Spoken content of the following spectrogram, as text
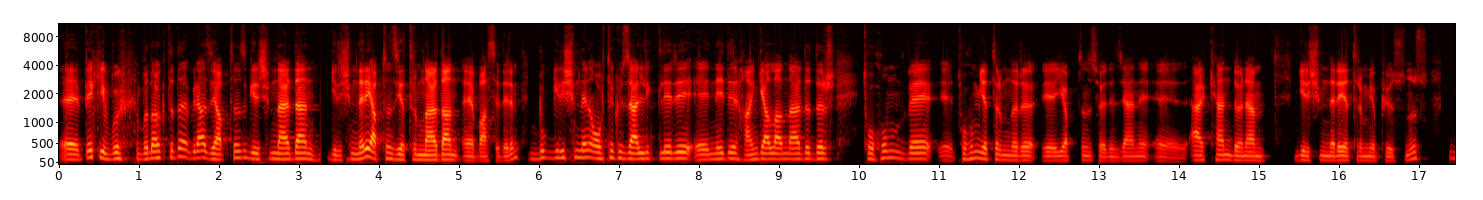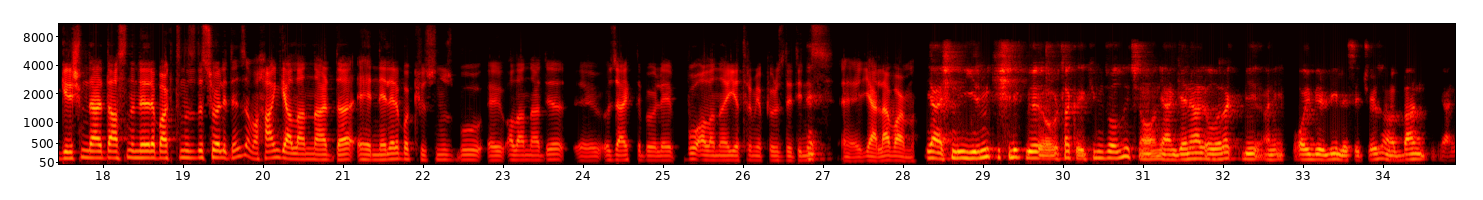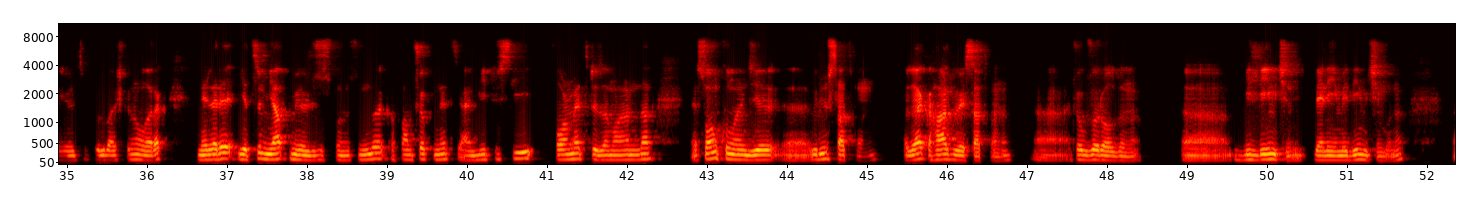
Ee, peki bu, bu noktada biraz yaptığınız girişimlerden, girişimlere yaptığınız yatırımlardan e, bahsedelim. Bu girişimlerin ortak özellikleri e, nedir? Hangi alanlardadır? Tohum ve e, tohum yatırımları e, yaptığını söylediniz. Yani e, erken dönem girişimlere yatırım yapıyorsunuz. Girişimlerde aslında nelere baktığınızı da söylediniz ama hangi alanlarda e, nelere bakıyorsunuz? Bu e, alanlarda e, özellikle böyle bu alana yatırım yapıyoruz dediğiniz e, yerler var mı? Ya şimdi 20 kişilik bir ortak ekibimiz olduğu için o yani genel olarak bir hani oy birliğiyle seçiyoruz ama ben yani yönetim kurulu başkanı olarak nelere yatırım yapmıyoruz konusunda kafam çok net. Yani B2C Formetre zamanından e, son kullanıcı e, ürün satmanın özellikle hardware satmanın e, çok zor olduğunu e, bildiğim için, deneyimlediğim için bunu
